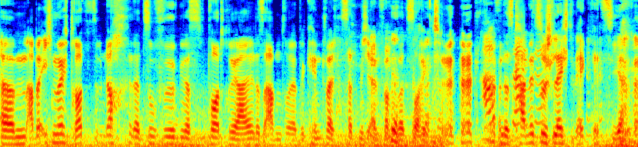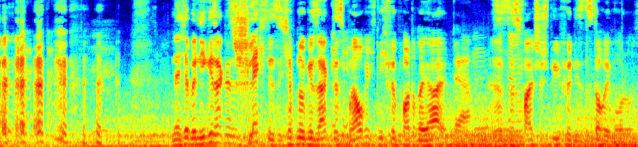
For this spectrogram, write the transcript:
Ähm, aber ich möchte trotzdem noch dazu fügen, dass Port Royal das Abenteuer beginnt, weil das hat mich einfach überzeugt. und das kam jetzt so schlecht weg jetzt hier. Ne, ich habe ja nie gesagt, dass es schlecht ist. Ich habe nur gesagt, das brauche ich nicht für Port Royal. Ja. Das ist das falsche Spiel für diesen Story-Modus.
